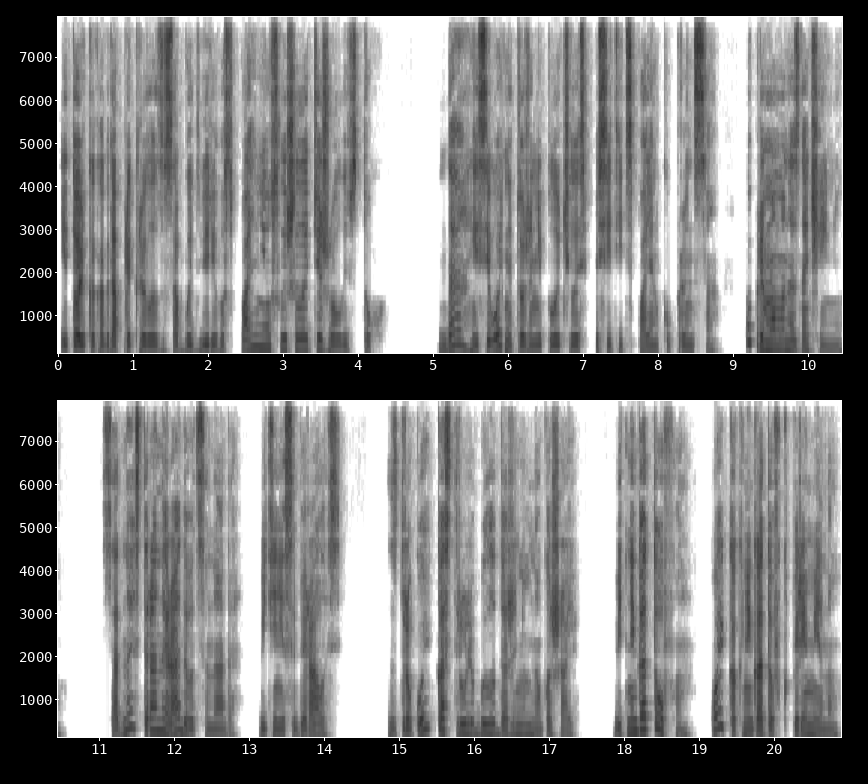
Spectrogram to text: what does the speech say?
И только когда прикрыла за собой дверь его спальни, услышала тяжелый вздох. Да, и сегодня тоже не получилось посетить спаленку принца по прямому назначению. С одной стороны, радоваться надо, ведь и не собиралась. С другой, кастрюлю было даже немного жаль. Ведь не готов он, ой, как не готов к переменам,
